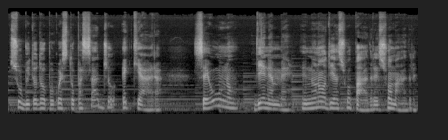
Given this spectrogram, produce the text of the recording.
subito dopo questo passaggio è chiara. Se uno viene a me e non odia suo padre e sua madre,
